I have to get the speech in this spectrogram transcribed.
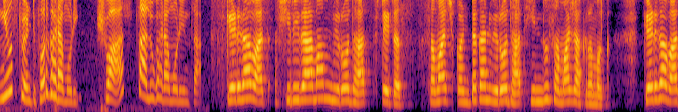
न्यूज ट्वेंटी फोर घडामोडी. श्वास चालू घडामोडींचा. केडगावात श्रीरामांविरोधात स्टेटस समाज कंटकांविरोधात हिंदू समाज आक्रमक. केडगावात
